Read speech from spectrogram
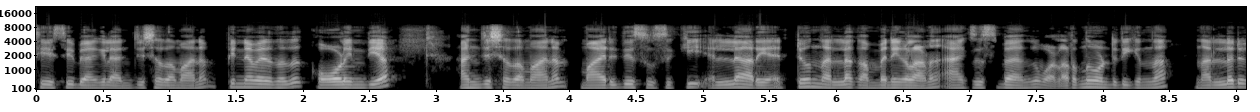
C I C ബാങ്കിൽ അഞ്ച് ശതമാനം. പിന്നെ വരുന്നത് കോൾ ഇന്ത്യ അഞ്ച് ശതമാനം. മാരുതി സുസുക്കി എല്ലാം അറിയാം. ഏറ്റവും നല്ല കമ്പനികളാണ്. ആക്സിസ് ബാങ്ക് വളർന്നുകൊണ്ടിരിക്കുന്ന നല്ലൊരു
